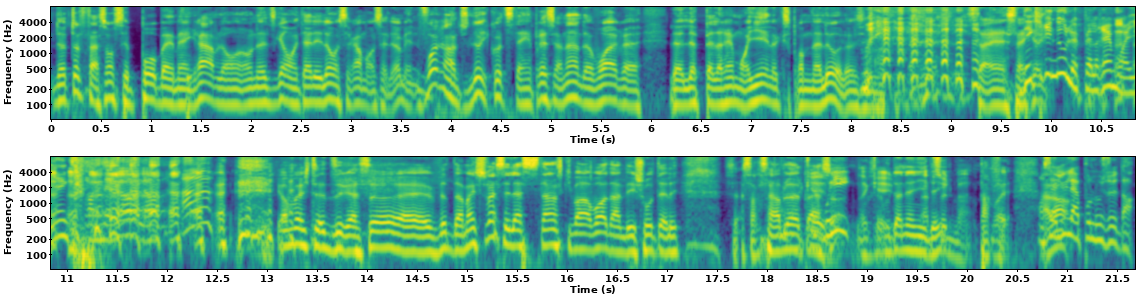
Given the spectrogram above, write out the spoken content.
de toute façon, c'est pas bien ben grave. là. On, on a dit, on est allé là, on s'est ramassé là. Mais une fois rendu là, écoute, c'était impressionnant de voir euh, le, le pèlerin moyen là, qui se promenait là. là. C'est- ça- ça- Décris-nous le pèlerin moyen qui se promenait là. là. Hein? Comment je te dirais ça euh, vite demain? Souvent, c'est l'assistance qu'il va avoir dans des shows télé. Ça, ça ressemble un peu à ça. Oui. Ça vous donne une idée. Absolument. Parfait. Ouais. On Alors, salue la poule aux œufs d'or.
